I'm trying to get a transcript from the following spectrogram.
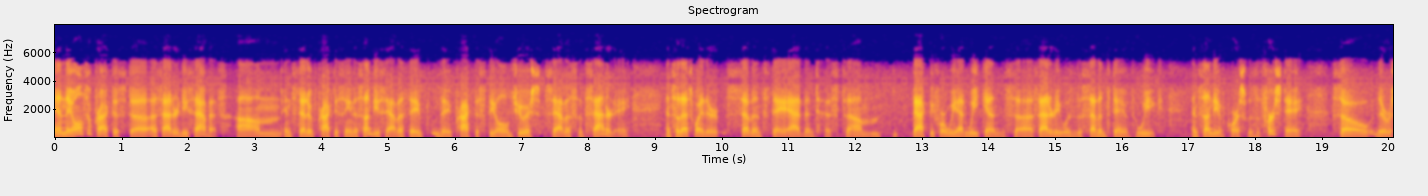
And they also practiced uh, a Saturday Sabbath. Um, instead of practicing a Sunday Sabbath, they they practiced the old Jewish Sabbath of Saturday, and so that's why they're Seventh Day Adventists. Um, back before we had weekends, uh, Saturday was the seventh day of the week, and Sunday, of course, was the first day. So they were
